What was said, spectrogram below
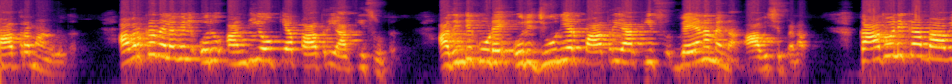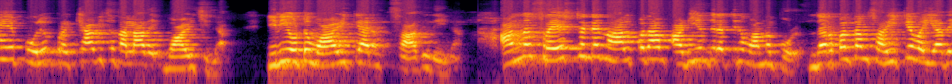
മാത്രമാണുള്ളത്. അവർക്ക് നിലവിൽ ഒരു അന്ത്യോക്യ പാത്രിയാർക്കീസ് ഉണ്ട് അതിന്റെ കൂടെ ഒരു ജൂനിയർ പാത്രിയാർക്കീസ് വേണമെന്ന് ആവശ്യപ്പെടാം. കാതോലിക്ക ബാവയെ പോലും പ്രഖ്യാപിച്ചതല്ലാതെ വാഴിച്ചില്ല. ഇനിയൊട്ട് വാഴിക്കാനും സാധ്യതയില്ല. അന്ന് ശ്രേഷ്ഠന്റെ നാൽപ്പതാം അടിയന്തരത്തിന് വന്നപ്പോൾ നിർബന്ധം സഹിക്കവയ്യാതെ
